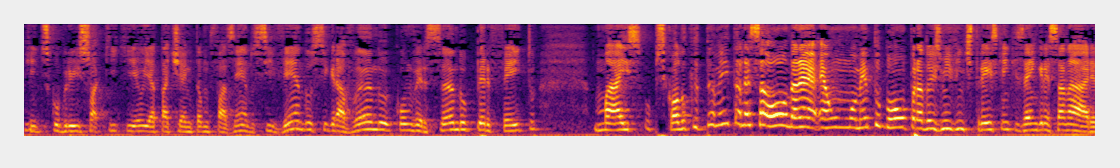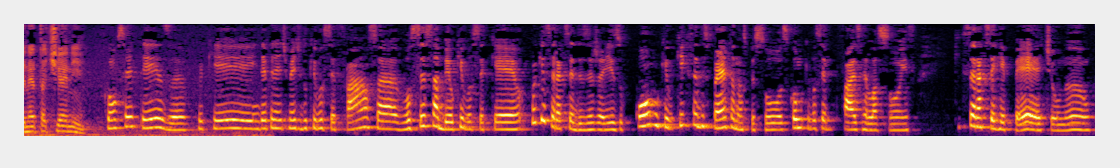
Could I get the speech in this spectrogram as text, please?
a gente descobriu isso aqui que eu e a Tatiane estamos fazendo, se vendo, se gravando, conversando, perfeito. Mas o psicólogo também está nessa onda, né? É um momento bom para 2023, quem quiser ingressar na área, né, Tatiane? Com certeza, porque independentemente do que você faça, você saber o que você quer, por que será que você deseja isso, como que, o que, que você desperta nas pessoas, como que você faz relações, o que, que será que você repete ou não.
